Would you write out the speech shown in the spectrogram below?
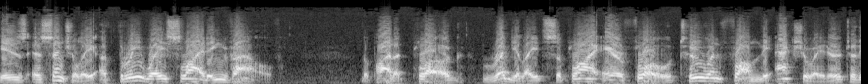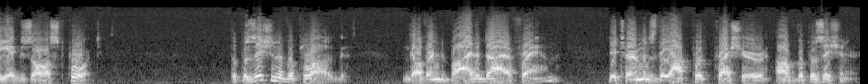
is essentially a three-way sliding valve. The pilot plug regulates supply air flow to and from the actuator to the exhaust port. The position of the plug, governed by the diaphragm, determines the output pressure of the positioner.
